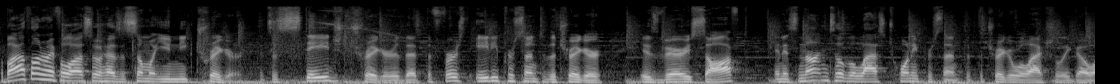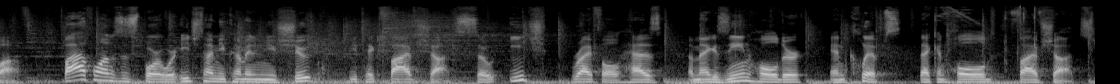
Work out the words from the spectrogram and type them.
A biathlon rifle also has a somewhat unique trigger. It's a staged trigger that the first 80% of the trigger is very soft, and it's not until the last 20% that the trigger will actually go off. Biathlon is a sport where each time you come in and you shoot, you take five shots. So each rifle has a magazine holder and clips that can hold five shots.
